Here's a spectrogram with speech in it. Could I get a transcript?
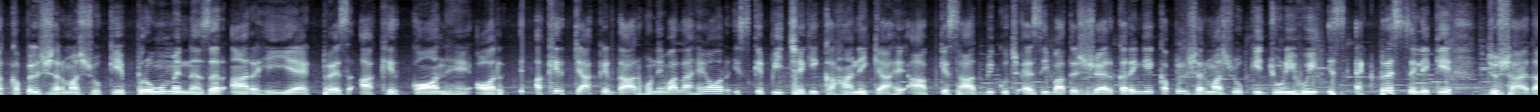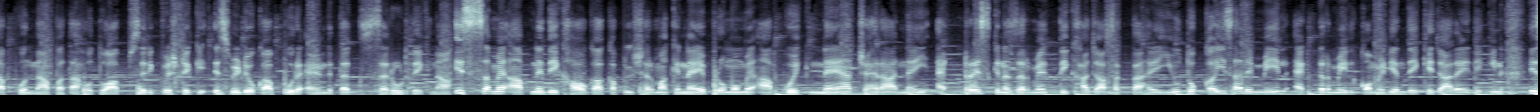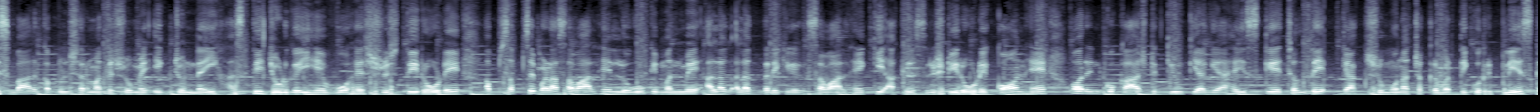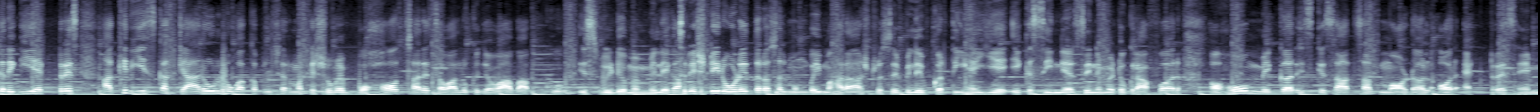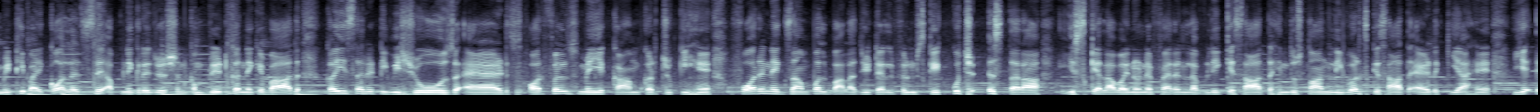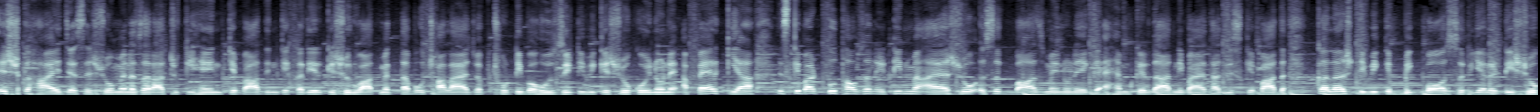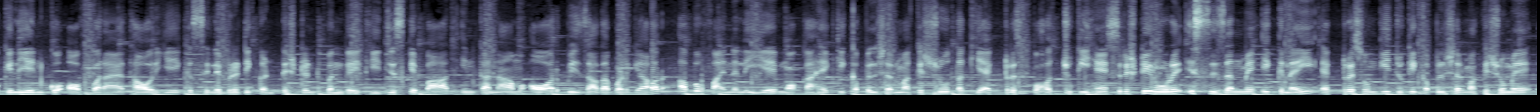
The Kapil Sharma show के promo में नज़र आ रही ये एक्ट्रेस आखिर कौन है? और आखिर क्या किरदार होने वाला है और इसके पीछे की कहानी क्या है? आपके साथ भी कुछ ऐसी बातें शेयर करेंगे। कपिल शर्मा शो की जुड़ी हुई इस एक्ट्रेस से लेके जो शायद आपको ना पता हो तो आपसे रिक्वेस्ट है कि इस वीडियो का पूरे एंड तक ज़रूर देखना। इस समय आपने देखा होगा कपिल शर्मा के नए प्रोमो में आपको एक नया चेहरा, नई एक्ट्रेस के नज़र में दिखा जा सकता है। यूँ तो कई सारे मेल एक्टर मेल कॉमेडियन देखे जा रहे हैं, लेकिन इस बार कपिल शर्मा के शो में एक जो नई हस्ती जुड़ गई है, वो है सृष्टि रोडे। अब सबसे बड़ा सवाल है, लोगों के मन में अलग अलग तरीके के सवाल हैं कि आखिर सृष्टि रोडे कौन है और इनको कास्ट क्यों किया गया है? इसके चलते क्या सुमोना चक्रवर्ती को रिप्लेस करेगी एक्ट्रेस आखिर ये इसका क्या रोल होगा? कपिल शर्मा के शो में बहुत सारे सवालों के जवाब आपको इस वीडियो में मिलेगा। सृष्टि रोडे दरअसल मुंबई, महाराष्ट्र से बिलीव करती हैं। ये एक सीनियर सिनेमेटोग्राफर होम मेकर इसके साथ साथ मॉडल और एक्ट्रेस हैं। मिठी बाई कॉलेज से अपने ग्रेजुएशन कंप्लीट करने के बाद कई सारे टीवी शोज़ एड्स और फिल्म्स में ये काम कर चुकी हैं। For an example Balaji telefilms के कुछ इस तरह, इसके अलावा इन्होंने फेर एंड लवली के साथ हिंदुस्तान लीवर्स के साथ ऐड किया है। ये इश्क हाय जैसे शो में नज़र आ चुकी हैं। इनके बाद इनके करियर की शुरुआत में तब उछाल आया जब छोटी बहू जी टी के शो को इन्होंने अपेयर किया। इसके बाद 2018 में आया शो बाज में इन्होंने एक अहम किरदार निभाया था, जिसके बाद कलर्स टीवी के बिग बॉस रियलिटी शो के लिए इनको ऑफ़र आया था और ये एक सेलिब्रिटी कंटेस्टेंट बन गई थी, जिसके बाद इनका नाम और भी ज़्यादा बढ़ गया। और अब फाइनली ये मौका है कि कपिल शर्मा के शो तक ये एक्ट्रेस पहुँच चुकी हैं। सृष्टि रोड़े इस सीज़न में एक नई एक्ट्रेस होंगी, जो कि कपिल शर्मा के शो में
